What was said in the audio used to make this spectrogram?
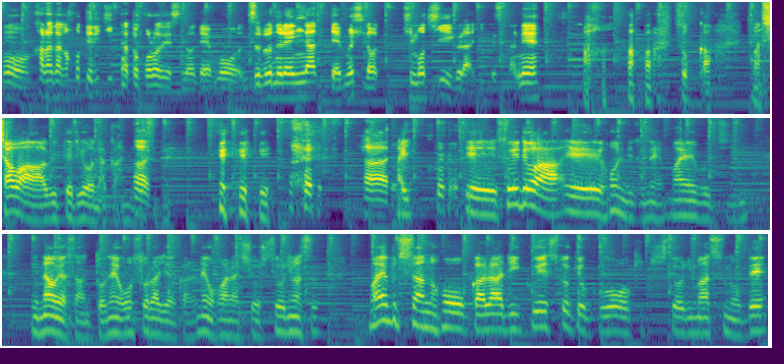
もう体がほてりきったところですので、もうずぶ濡れになって、むしろ気持ちいいぐらいですかね。あそっか、まあ、シャワー浴びてるような感じですね。はい。はい、えーそれでは、えー本日ね、前淵えー直哉さんとね、オーストラリアからね、お話をしております。前淵さんの方からリクエスト曲をお聞きしておりますので、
